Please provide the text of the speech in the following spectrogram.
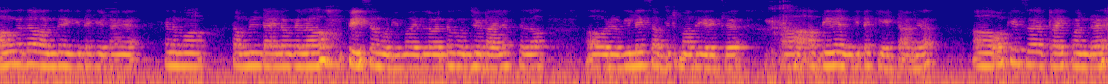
அவங்க தான் வந்து என்கிட்ட கேட்டாங்க என்னம்மா தமிழ் டைலாக் எல்லாம் பேச முடியுமா? இதில் வந்து கொஞ்சம் டைலாக்ஸ் எல்லாம் ஒரு வில்லேஜ் சப்ஜெக்ட் மாதிரி இருக்குது அப்படின்னு என்கிட்ட கேட்டாங்க. ஓகே சார் ட்ரை பண்ணுறேன்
